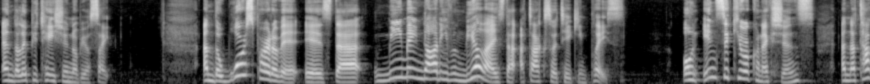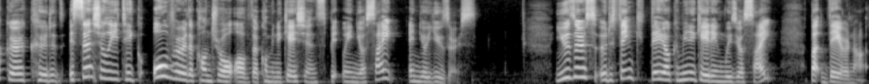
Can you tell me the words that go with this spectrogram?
and the reputation of your site. And the worst part of it is that we may not even realize that attacks are taking place. On insecure connections, an attacker could essentially take over the control of the communications between your site and your users. Users would think they are communicating with your site, but they are not.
